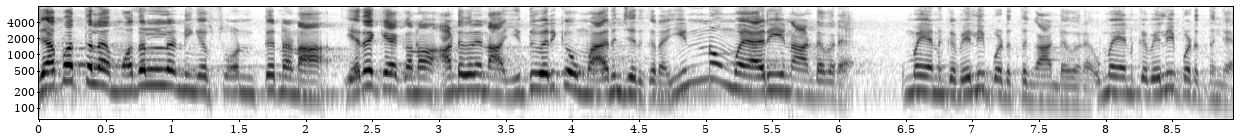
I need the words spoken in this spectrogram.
ஜெபத்தில் முதல்ல நீங்கள் சொன்னா எதை கேட்கணும்? ஆண்டவரே நான் இது வரைக்கும் உண்மை அறிஞ்சிருக்கிறேன். இன்னும் உண்மை அறியணும் ஆண்டவரே. உண்மை எனக்கு வெளிப்படுத்துங்க ஆண்டவரே. உண்மை எனக்கு வெளிப்படுத்துங்க.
